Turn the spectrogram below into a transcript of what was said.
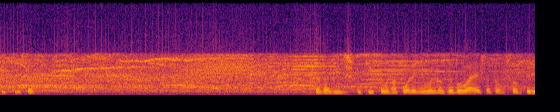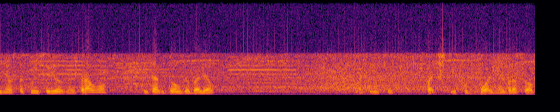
Фетисов. Когда видишь Фетисова на поле, невольно забываешь о том, что он перенес такую серьезную травму и так долго болел. Видите, почти футбольный бросок.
